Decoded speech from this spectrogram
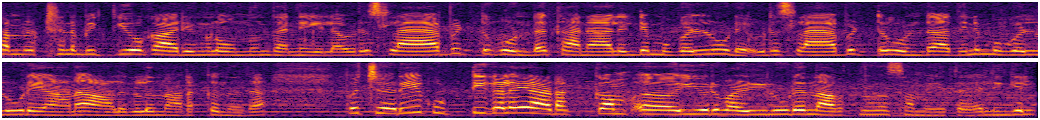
സംരക്ഷണ ഭിത്തിയോ കാര്യങ്ങളോ ഒന്നും തന്നെയില്ല. ഒരു സ്ലാബ് ഇട്ടുകൊണ്ട് കനാലിന്റെ മുകളിലൂടെ ഒരു സ്ലാബ് ഇട്ടുകൊണ്ട് അതിന് മുകളിലൂടെയാണ് ആളുകൾ നടക്കുന്നത്. അപ്പോൾ ചെറിയ കുട്ടികളെ അടക്കം ഈ ഒരു വഴിയിലൂടെ നടത്തുന്ന സമയത്ത് അല്ലെങ്കിൽ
